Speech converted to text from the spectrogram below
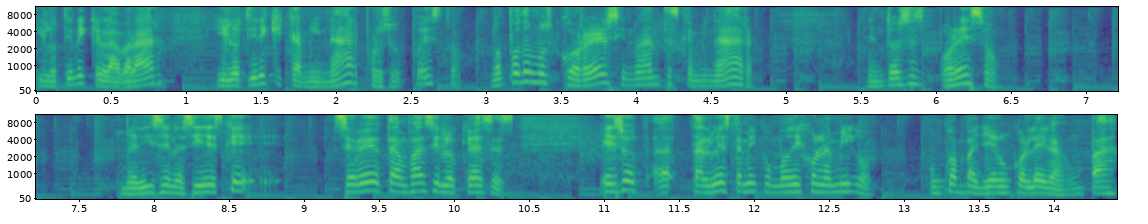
y lo tiene que labrar, y lo tiene que caminar, por supuesto. No podemos correr sino antes caminar. Entonces, por eso, me dicen así, es que se ve tan fácil lo que haces. Eso ah, tal vez también como dijo un amigo, un compañero, un colega, un pa,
